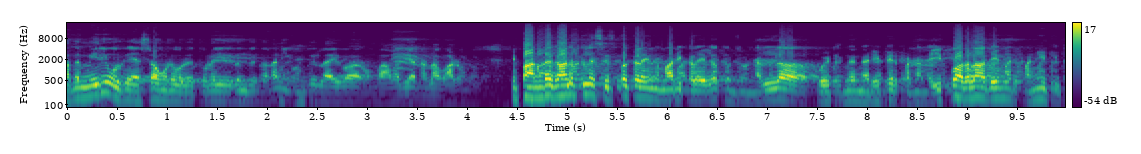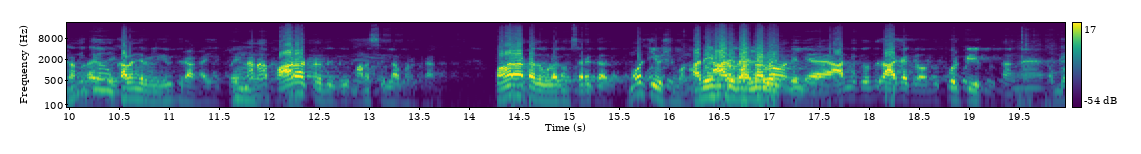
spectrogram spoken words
அதை மீறி ஒரு எக்ஸ்ட்ரா கூட ஒரு துறை இருந்ததுன்னா தான் நீங்கள் வந்து லைவாக ரொம்ப அமைதியாக நல்லா வாழ முடியும். இப்ப அந்த காலத்துல சிற்பக்கலை இந்த மாதிரி கலையில கொஞ்சம் நல்லா போயிட்டு இருந்தது நிறைய பேர் பண்ணாங்க. இப்போ அதெல்லாம் அதே மாதிரி பண்ணிட்டு இன்னைக்கும் கலைஞர்கள் இருக்கிறாங்க. இப்போ என்னன்னா பாராட்டுறதுக்கு மனசு இல்லாம இருக்கிறாங்க. பாராட்டாத உலகம் சிறக்காது. மோட்டிவேஷன் பண்ணும். அதே மாதிரி நீங்க அன்னைக்கு வந்து ராஜாக்களை வந்து பொற்கிழி கொடுத்தாங்க. ரொம்ப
